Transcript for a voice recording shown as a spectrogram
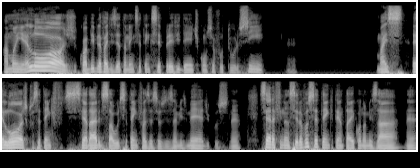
amanhã. É lógico, a Bíblia vai dizer também que você tem que ser previdente com o seu futuro. Sim. Mas é lógico, você tem que, se é da área de saúde, você tem que fazer seus exames médicos. Né? Se era financeira, você tem que tentar economizar. Né?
